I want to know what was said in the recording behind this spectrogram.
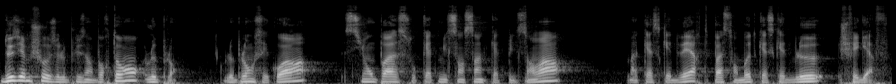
Deuxième chose, le plus important, le plan. Le plan, c'est quoi? Si on passe au 4105, 4120 ma casquette verte passe en mode casquette bleue, je fais gaffe.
